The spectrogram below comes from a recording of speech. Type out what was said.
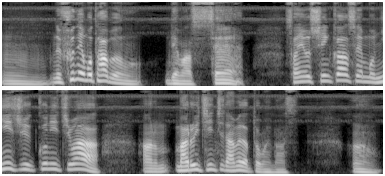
うん。で、船も多分出ません。山陽新幹線も29日は、あの、丸1日ダメだと思います。うん。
